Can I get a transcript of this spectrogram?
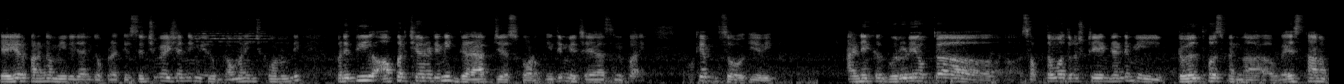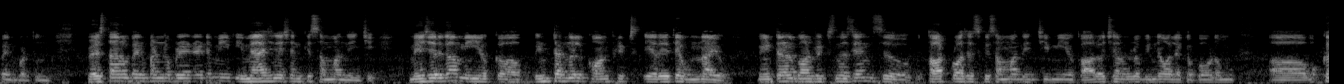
కెరియర్ పరంగా మీకు జరిగే ప్రతి సిచ్యువేషన్ని మీరు గమనించుకొని ఉండి ప్రతి ఆపర్చునిటీని గ్రాప్ చేసుకోవడం. ఇది మీరు చేయాల్సిన పని. ఓకే? సో ఇది అండ్ ఇక గురుడి యొక్క సప్తమ దృష్టి ఏంటంటే మీ ట్వెల్త్ హౌస్ పైన వేస్థానం పైన పడుతుంది. వేస్థానం పైన పడినప్పుడు ఏంటంటే మీకు ఇమాజినేషన్కి సంబంధించి మేజర్గా మీ యొక్క ఇంటర్నల్ కాన్ఫ్లిక్ట్స్ ఏదైతే ఉన్నాయో మీ internal conflicts in the sense thought ప్రాసెస్కి సంబంధించి మీ యొక్క ఆలోచనలో విన్ అవ్వలేకపోవడం ఒక్క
